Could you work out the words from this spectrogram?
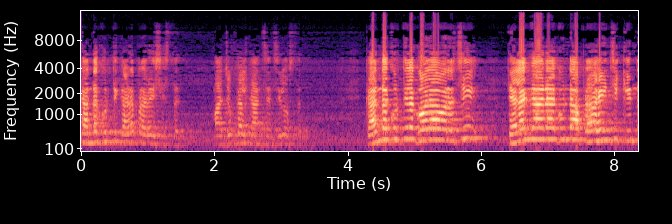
కందకుర్తి కాడ ప్రవేశిస్తుంది. మా జుక్కల్ కాన్స్టెన్సీలో వస్తుంది. కందకుర్తిలో గోదావరి వచ్చి తెలంగాణ గుండా ప్రవహించి కింద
